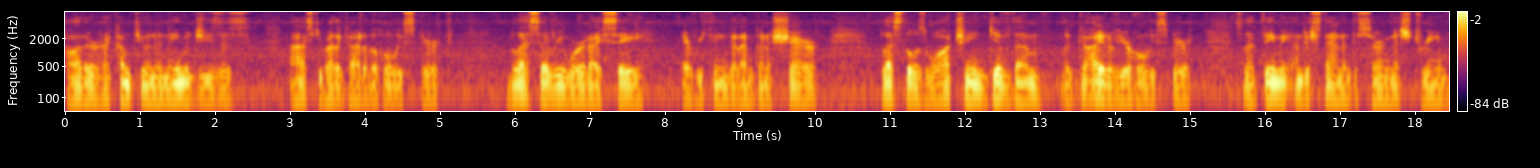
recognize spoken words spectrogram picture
Father, I come to you in the name of Jesus. I ask you by the God of the Holy Spirit, bless every word I say, everything that I'm going to share. Bless those watching, give them the guide of your Holy Spirit so that they may understand and discern this dream,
